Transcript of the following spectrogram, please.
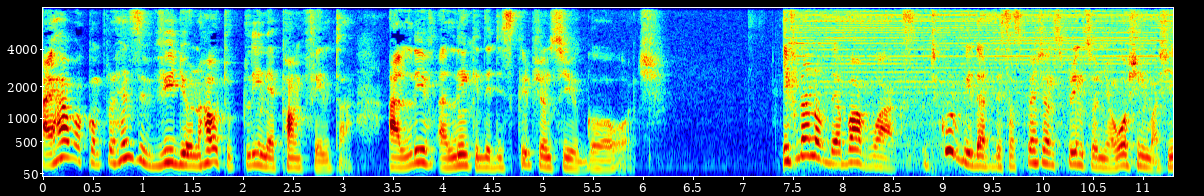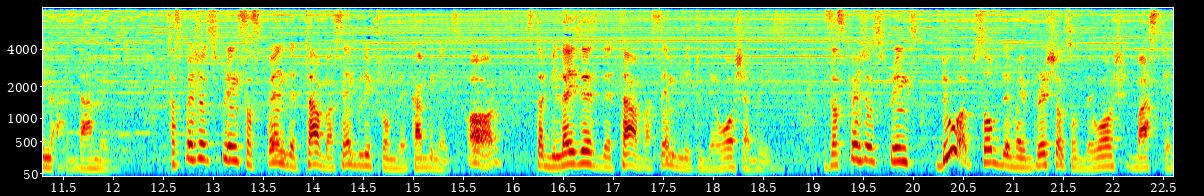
I have a comprehensive video on how to clean a pump filter. I'll leave a link in the description so you go watch. If none of the above works, it could be that the suspension springs on your washing machine are damaged. Suspension springs suspend the tub assembly from the cabinets or stabilizes the tub assembly to the washer base. The suspension springs do absorb the vibrations of the wash basket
